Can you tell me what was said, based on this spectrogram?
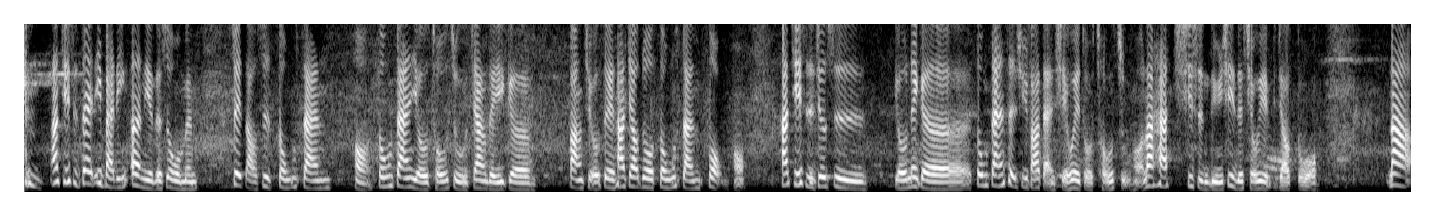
那其实，在一百零二年的时候，我们最早是东山，哦，东山有筹组这样的一个棒球队，它叫做东山凤，哦，它其实就是由那个东山社区发展协会所筹组，哦，那它其实女性的球员比较多。那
